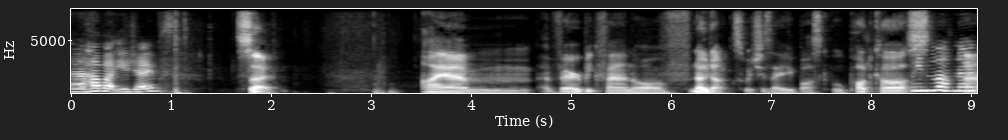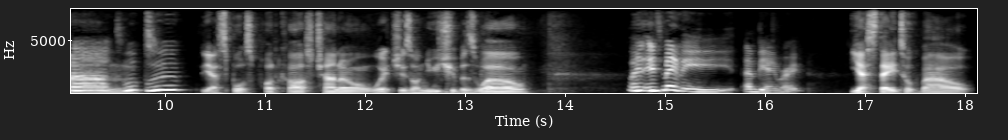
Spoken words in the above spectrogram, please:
Uh, how about you, James? So, I am a very big fan of No Dunks, which is a basketball podcast. We love no and- Whoop whoop. Yeah, sports podcast channel, which is on YouTube as well. Well, It's mainly NBA, right? Yes, they talk about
